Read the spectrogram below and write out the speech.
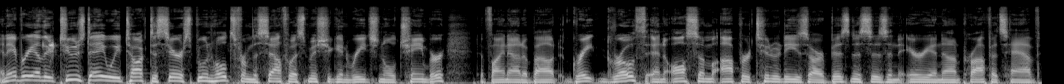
And every other Tuesday, we talk to Sarah Spoonholtz from the Southwest Michigan Regional Chamber to find out about great growth and awesome opportunities our businesses and area nonprofits have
